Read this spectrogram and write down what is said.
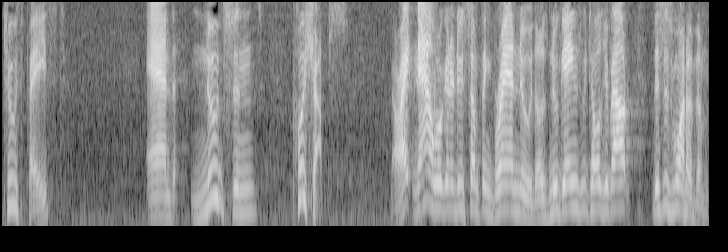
toothpaste, and Knudsen's push-ups. All right, now we're going to do something brand new. Those new games we told you about, this is one of them.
